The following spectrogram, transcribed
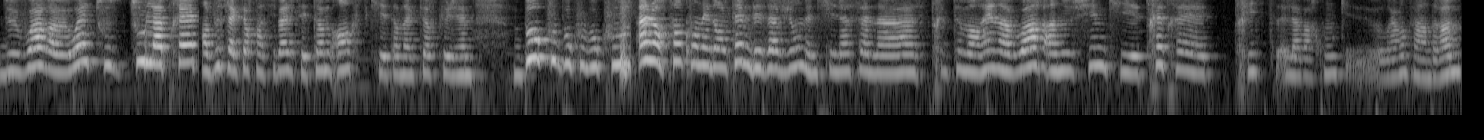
de voir euh, ouais tout, tout l'après. En plus l'acteur principal c'est Tom Hanks qui est un acteur que j'aime beaucoup beaucoup beaucoup. Alors tant qu'on est dans le thème des avions, même si là ça n'a strictement rien à voir, un autre film qui est très très triste là par contre vraiment c'est un drame.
